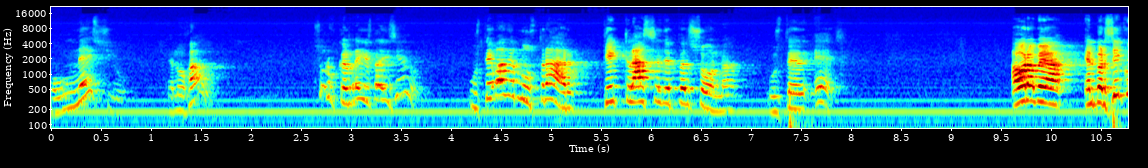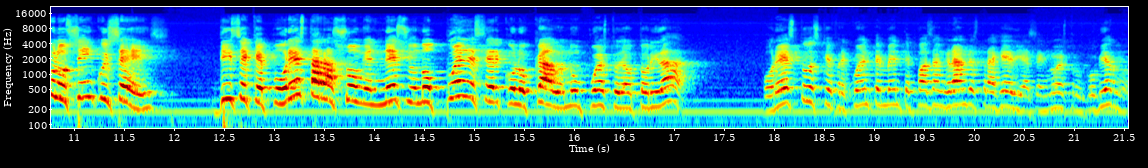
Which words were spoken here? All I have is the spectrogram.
o un necio, enojado. Eso es lo que el rey está diciendo. Usted va a demostrar qué clase de persona usted es. Ahora vea, el versículo 5 y 6 dice que por esta razón el necio no puede ser colocado en un puesto de autoridad. Por esto es que frecuentemente pasan grandes tragedias en nuestros gobiernos.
